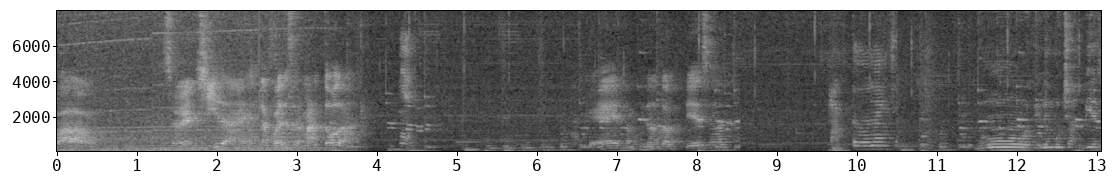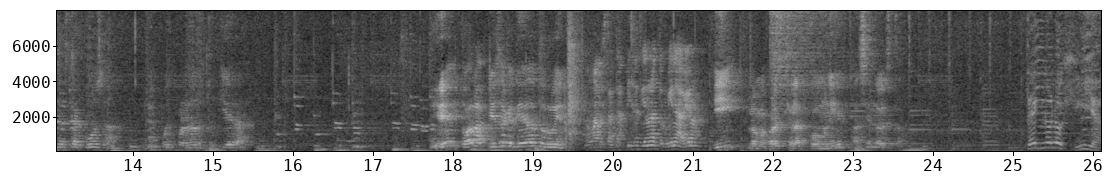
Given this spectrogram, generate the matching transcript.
Wow. Se ve chida, ¿eh? La puedes desarmar toda. Ok, estamos quitando todas las piezas. No, tiene muchas piezas esta cosa. La puedes poner donde tú quieras. Miren, todas las piezas que tiene la turbina. No mames, tantas piezas tiene una turbina, ¿vieron? Y lo mejor es que las puedo unir haciendo esto. Tecnología.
